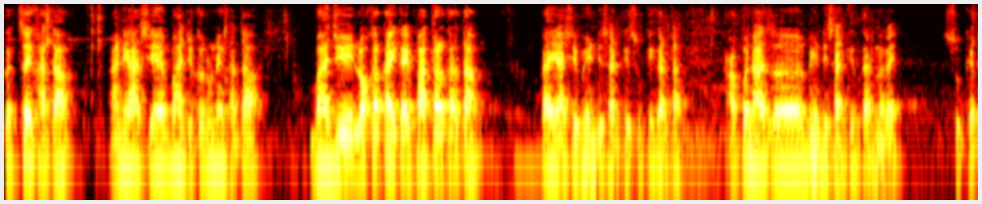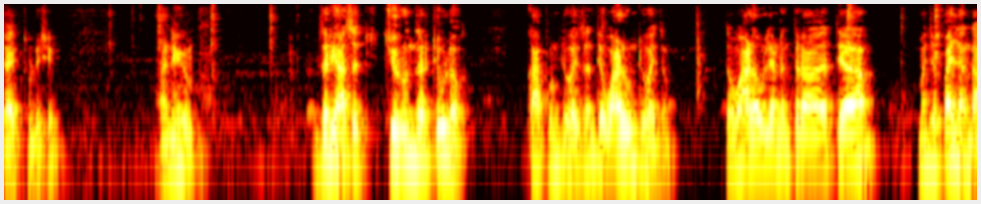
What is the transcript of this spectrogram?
कच्च खाता आणि अशी भाजी करूनही खाता. भाजी लोक काय काय पातळ करता काही अशी भेंडी सारखी सुकी करता. आपण आज भेंडीसारखीच भेंडी सारखीच करणार आहे सुके टाईप थोडीशी. आणि जरी असं चिरून जर ठेवलं कापून ठेवायचं आणि ते वाळवून ठेवायचं. तर वाळवल्यानंतर त्या म्हणजे पहिल्यांदा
